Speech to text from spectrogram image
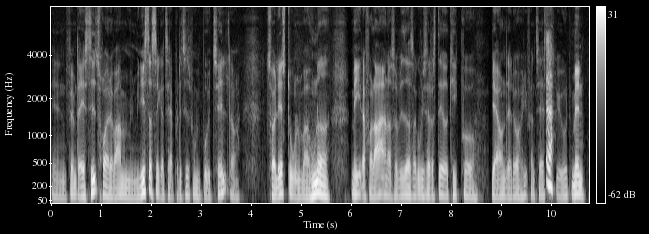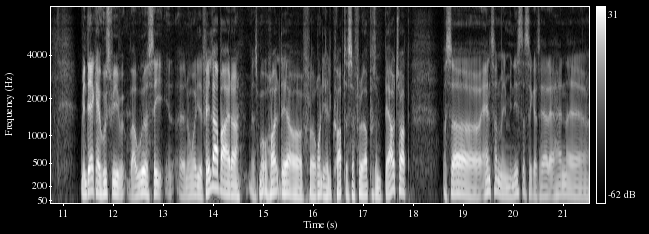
en fem dages tid, tror jeg det var, med min ministersekretær på det tidspunkt. Vi boede i telt, og toiletstolen var 100 meter fra lejren og så videre, så kunne vi sætte os og kigge på bjergene der. Det var helt fantastisk ja. Men men der kan jeg huske, at vi var ude og se øh, nogle af de feltarbejdere med små hold der, og fløj rundt i helikopter, så fløj op på sådan en bjergtop, og så Anton, min ministersekretær, der, han øh,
